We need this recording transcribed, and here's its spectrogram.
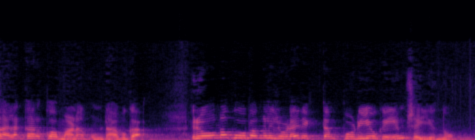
തലക്കറക്കവുമാണ് ഉണ്ടാവുക. രോമകൂപങ്ങളിലൂടെ രക്തം പൊടിയുകയും ചെയ്യുന്നു.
